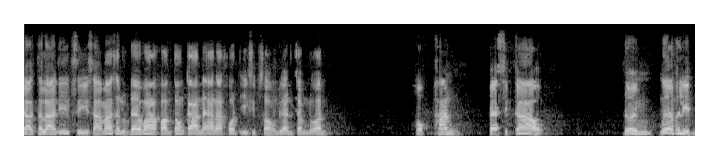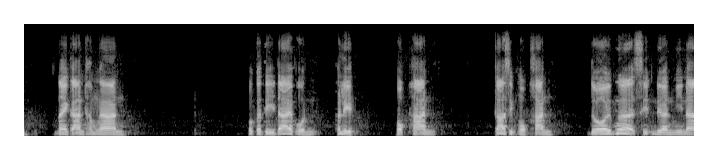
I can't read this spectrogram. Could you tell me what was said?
จากตารางที่ 14 สามารถสรุปได้ว่าความต้องการในอนาคตอีก 12 เดือนจำนวน 6,089 โดยเมื่อผลิตในการทำงาน ปกติได้ผลผลิต 6,096 คัน โดยเมื่อสิ้นเดือนมีนา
